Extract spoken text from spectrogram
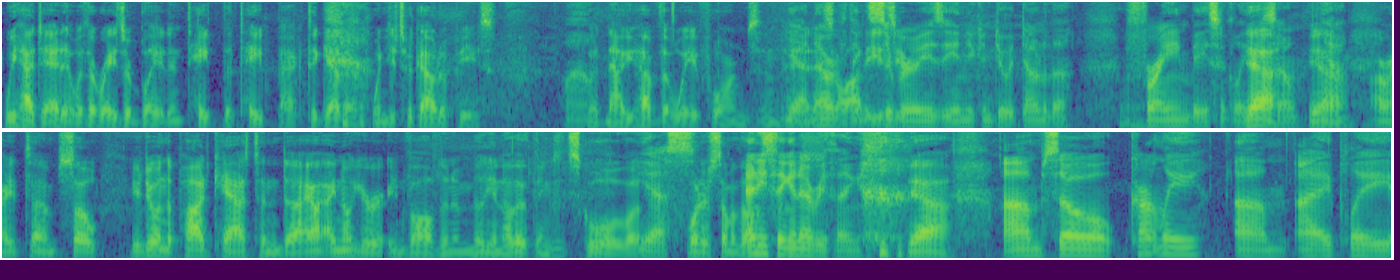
we had to edit with a razor blade and tape the tape back together when you took out a piece. Wow. But now you have the waveforms and, yeah, and now it's a lot everything's super easy, and you can do it down to the frame basically. Yeah, So yeah. All right. Um, so you're doing the podcast, and uh, I, I know you're involved in a million other things at school. Uh, Yes. What are some of those? Anything and everything. Yeah. Um, so currently, um, I play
